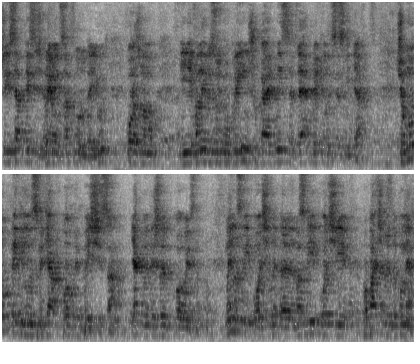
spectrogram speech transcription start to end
60 тисяч гривень за фуру дають кожному. І вони везуть по Україні, шукають місце, де викинути це сміття. Чому викинули сміття в погребищі саме? Як ми дійшли до такого висновку? Ми на свої очі, е, на свої очі побачили документ.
